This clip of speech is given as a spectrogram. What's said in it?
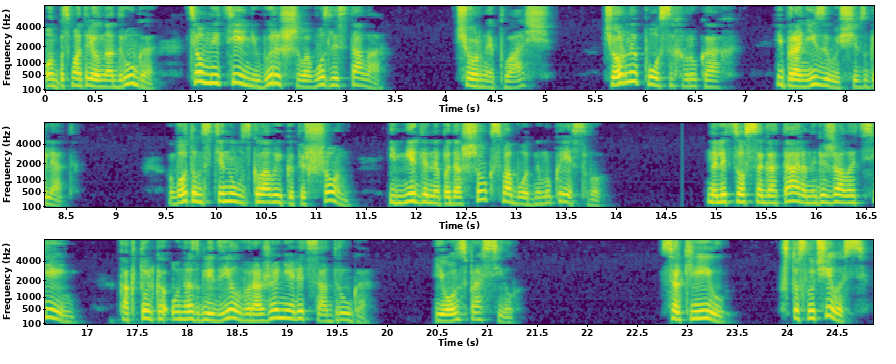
Он посмотрел на друга, темной тенью выросшего возле стола. Черный плащ, черный посох в руках и пронизывающий взгляд. Вот он стянул с головы капюшон и медленно подошел к свободному креслу. На лицо Сагатара набежала тень, как только он разглядел выражение лица друга. И он спросил. «Саркиил, что случилось?»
